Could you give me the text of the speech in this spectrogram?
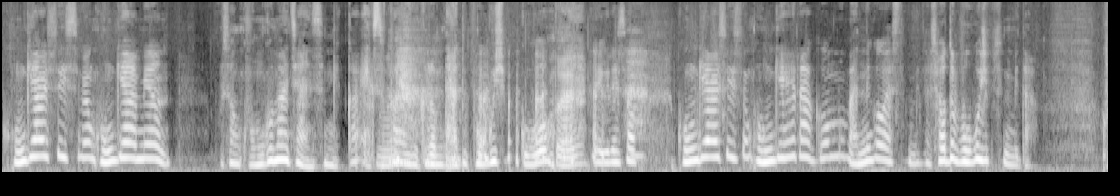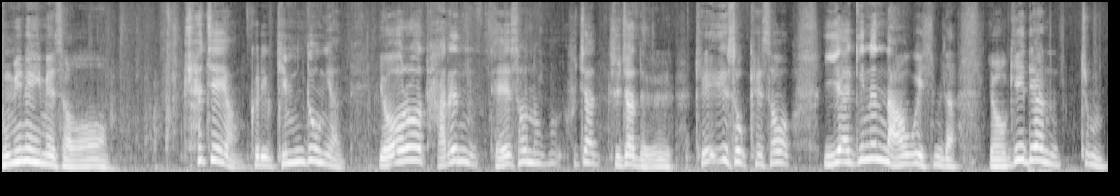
공개할 수 있으면 공개하면 우선 궁금하지 않습니까? 엑스파일 그럼 나도 보고 싶고. 네. 네, 그래서 공개할 수 있으면 공개해라. 그건 뭐 맞는 것 같습니다. 저도 보고 싶습니다. 국민의힘에서 최재형 그리고 김동연 여러 다른 대선 후자 주자들 계속해서 이야기는 나오고 있습니다. 여기에 대한 좀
